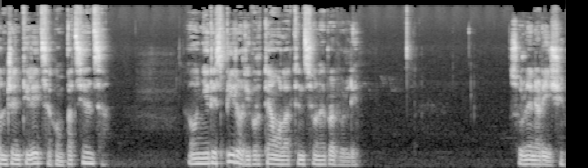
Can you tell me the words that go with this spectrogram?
Con gentilezza, con pazienza, a ogni respiro riportiamo l'attenzione proprio lì, sulle narici.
